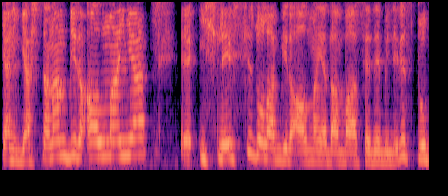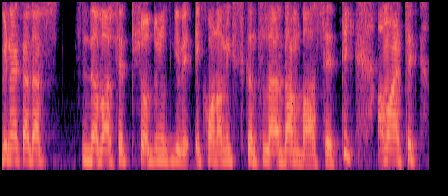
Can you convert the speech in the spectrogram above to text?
Yani yaşlanan bir Almanya, e, işlevsiz olan bir Almanya'dan bahsedebiliriz. Bugüne kadar siz de bahsetmiş olduğunuz gibi ekonomik sıkıntılardan bahsettik. Ama artık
